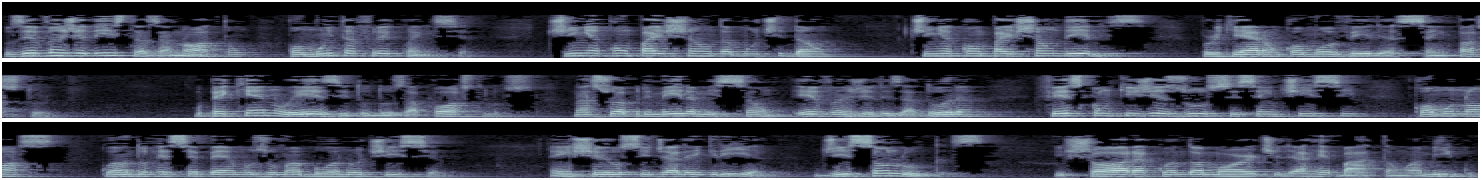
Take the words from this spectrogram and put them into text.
Os evangelistas anotam com muita frequência: tinha compaixão da multidão, tinha compaixão deles, porque eram como ovelhas sem pastor. O pequeno êxito dos apóstolos na sua primeira missão evangelizadora fez com que Jesus se sentisse como nós quando recebemos uma boa notícia. Encheu-se de alegria, diz São Lucas, e chora quando a morte lhe arrebata um amigo.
